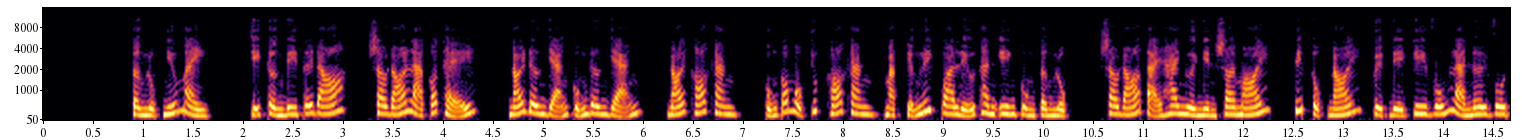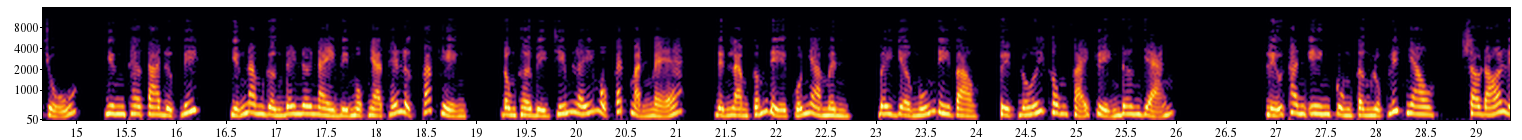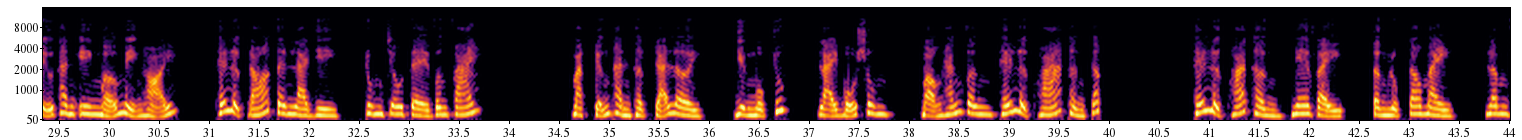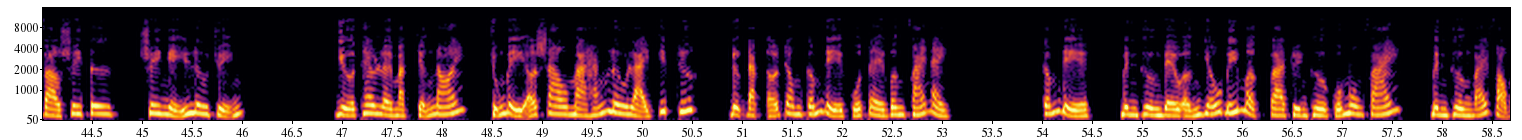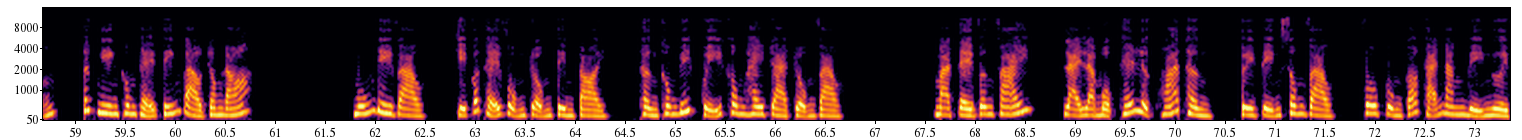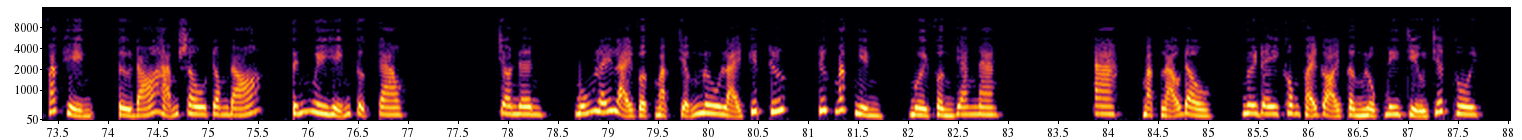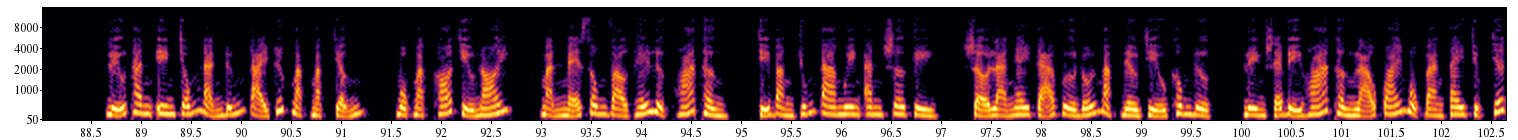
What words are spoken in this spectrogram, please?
Tần lục nhíu mày, chỉ cần đi tới đó, sau đó là có thể, nói đơn giản cũng đơn giản, nói khó khăn, cũng có một chút khó khăn, mặt chẩn liếc qua Liễu Thanh Yên cùng Tần Lục, sau đó tại hai người nhìn soi mói, tiếp tục nói, tuyệt địa kia vốn là nơi vô chủ, nhưng theo ta được biết, những năm gần đây nơi này bị một nhà thế lực phát hiện, đồng thời bị chiếm lấy một cách mạnh mẽ, định làm cấm địa của nhà mình, bây giờ muốn đi vào, tuyệt đối không phải chuyện đơn giản. Liễu Thanh Yên cùng Tần Lục liếc nhau, sau đó Liễu Thanh Yên mở miệng hỏi, thế lực đó tên là gì, Trung Châu Tề Vân Phái. Mặt chẩn thành thật trả lời, dừng một chút, lại bổ sung, bọn hắn vân thế lực hóa thần cấp. Thế lực hóa thần, nghe vậy, Tần Lục cao mày, lâm vào suy tư, suy nghĩ lưu chuyển. Dựa theo lời mặt chẩn nói, chuẩn bị ở sau mà hắn lưu lại kiếp trước, được đặt ở trong cấm địa của Tề Vân Phái này. Cấm địa, bình thường đều ẩn giấu bí mật và truyền thừa của môn phái, bình thường bái phỏng, tất nhiên không thể tiến vào trong đó. Muốn đi vào, chỉ có thể vụng trộn tìm tòi, thần không biết quỷ không hay trà trộn vào. Mà Tề Vân Phái, lại là một thế lực hóa thần, tùy tiện xông vào, vô cùng có khả năng bị người phát hiện, từ đó hãm sâu trong đó, tính nguy hiểm cực cao. Cho nên, muốn lấy lại vật mặt chẩn lưu lại kiếp trước, trước mắt nhìn, mười phần gian nan. a mặt lão đầu, ngươi đây không phải gọi tần lục đi chịu chết thôi. Liễu Thanh Yên chống nạnh đứng tại trước mặt mặt chẩn, một mặt khó chịu nói, mạnh mẽ xông vào thế lực hóa thần, chỉ bằng chúng ta nguyên anh sơ kỳ, sợ là ngay cả vừa đối mặt đều chịu không được, liền sẽ bị hóa thần lão quái một bàn tay chụp chết.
